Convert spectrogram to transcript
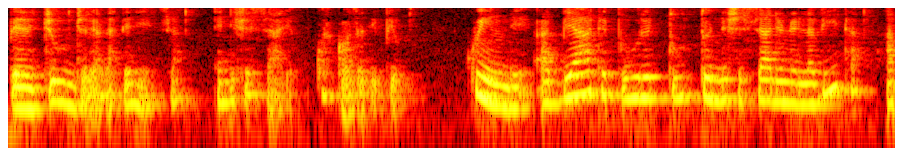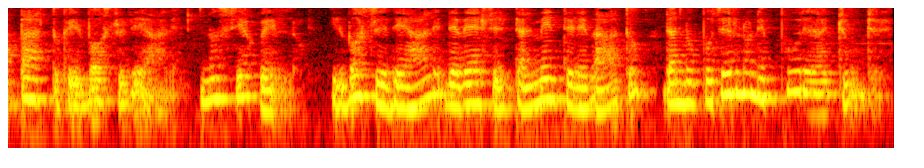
Per giungere alla pienezza è necessario qualcosa di più. Quindi abbiate pure tutto il necessario nella vita a patto che il vostro ideale non sia quello. Il vostro ideale deve essere talmente elevato da non poterlo neppure raggiungere.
